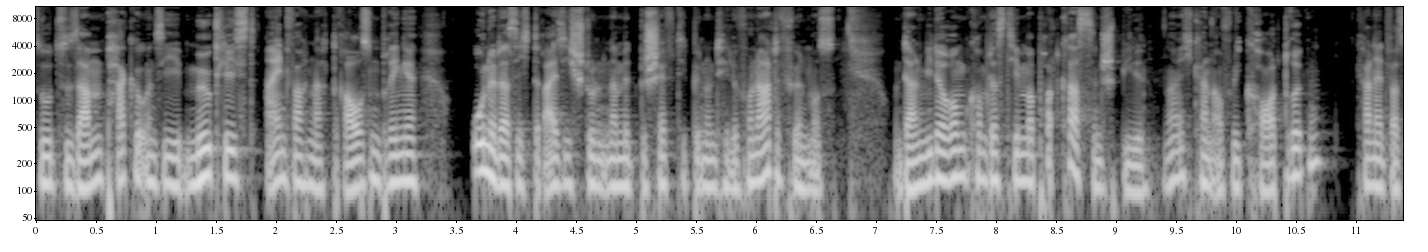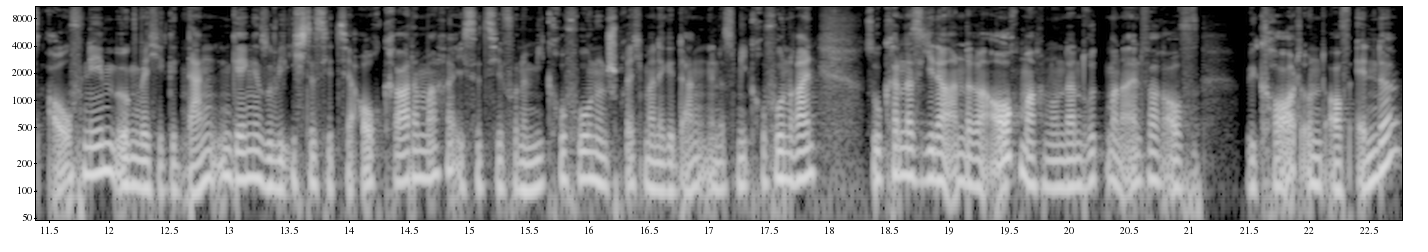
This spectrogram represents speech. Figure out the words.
so zusammenpacke und sie möglichst einfach nach draußen bringe, ohne dass ich 30 Stunden damit beschäftigt bin und Telefonate führen muss. Und dann wiederum kommt das Thema Podcast ins Spiel. Ne, ich kann auf Record drücken, kann etwas aufnehmen, irgendwelche Gedankengänge, so wie ich das jetzt ja auch gerade mache. Ich sitze hier vor einem Mikrofon und spreche meine Gedanken in das Mikrofon rein. So kann das jeder andere auch machen. Und dann drückt man einfach auf Record und auf Ende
